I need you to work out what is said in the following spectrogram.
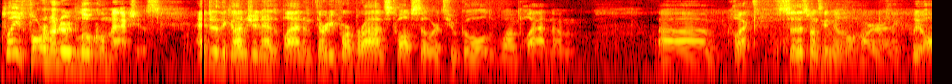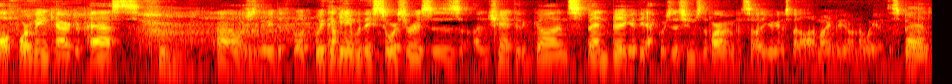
play 400 local matches. Enter the Gungeon has a platinum, 34 bronze, 12 silver, 2 gold, 1 platinum. Um, collect. So this one's gonna be a little harder, I think. Complete all four main character pasts, uh, which is gonna be difficult. Complete the game with a sorceress's enchanted gun. Spend big at the acquisitions department, but so you're gonna spend a lot of money, but you don't know what you have to spend.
